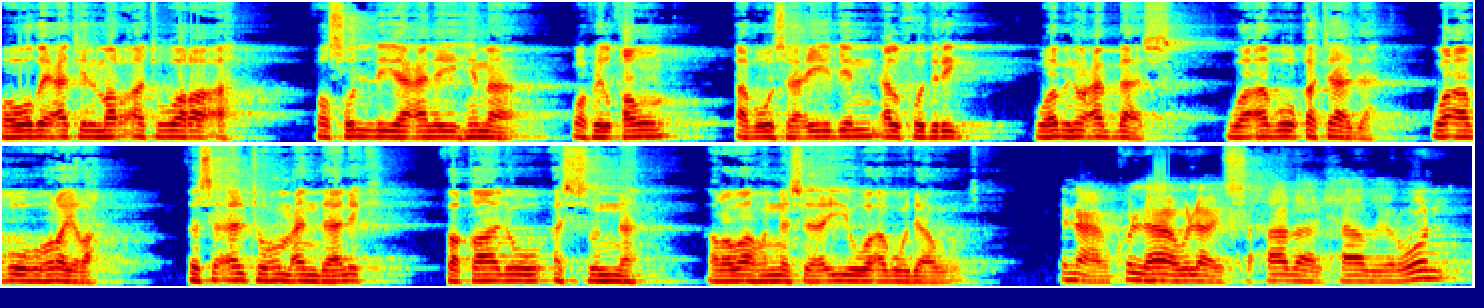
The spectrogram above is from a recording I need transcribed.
ووضعت المرأة وراءه فصلي عليهما. وفي القوم أبو سعيد الخدري وابن عباس وأبو قتادة وأبو هريرة فسألتهم عن ذلك فقالوا السنة. رواه النسائي وأبو داود. نعم كل هؤلاء الصحابة الحاضرون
